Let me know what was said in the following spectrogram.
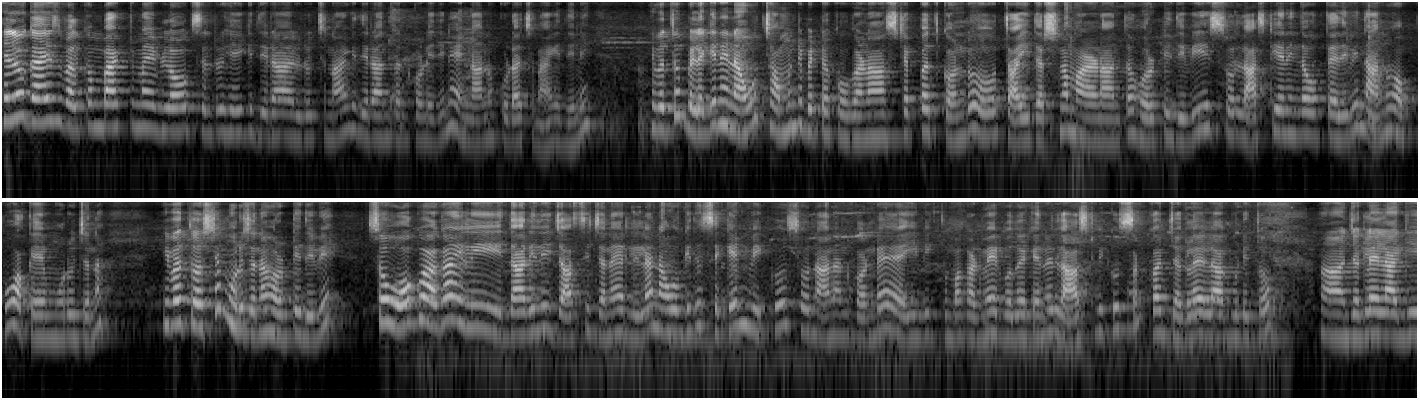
Hello guys welcome back to my vlogs ಎಲ್ಲರೂ ಹೇಗಿದ್ದೀರಾ? ಎಲ್ಲರೂ ಚೆನ್ನಾಗಿದ್ದೀರಾ ಅಂತ ಅಂದ್ಕೊಂಡಿದ್ದೀನಿ ನಾನು ಕೂಡ ಚೆನ್ನಾಗಿದ್ದೀನಿ. ಇವತ್ತು ಬೆಳಗ್ಗೆನೆ ನಾವು ಚಾಮುಂಡಿ ಬೆಟ್ಟಕ್ಕೆ ಹೋಗೋಣ. ಸ್ಟೆಪ್ ಹತ್ಕೊಂಡು ತಾಯಿ ದರ್ಶನ ಮಾಡೋಣ ಅಂತ ಹೊರಟಿದ್ದೀವಿ. ಸೊ ಲಾಸ್ಟ್ ಇಯರಿಂದ ಹೋಗ್ತಾ ಇದ್ದೀವಿ. ನಾನು, ಅಪ್ಪು, ಅಕ್ಕಯ್ಯ ಮೂರು ಜನ. ಇವತ್ತು ಅಷ್ಟೇ ಮೂರು ಜನ ಹೊರಟಿದ್ದೀವಿ. ಸೊ ಹೋಗುವಾಗ ಇಲ್ಲಿ ದಾರಿಲಿ ಜಾಸ್ತಿ ಜನ ಇರಲಿಲ್ಲ. ನಾವು ಹೋಗಿದ್ದು ಸೆಕೆಂಡ್ ವೀಕು ಸೊ ನಾನು ಅಂದ್ಕೊಂಡೆ ಈ ವೀಕ್ ತುಂಬ ಕಡಿಮೆ ಇರ್ಬೋದು. ಯಾಕೆಂದರೆ ಲಾಸ್ಟ್ ವೀಕು ಸಖತ್ ಜಗಳ ಎಲ್ಲ ಆಗ್ಬಿಟ್ಟಿತ್ತು. ಆ, ಜಗಳ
